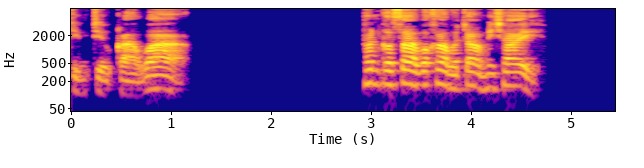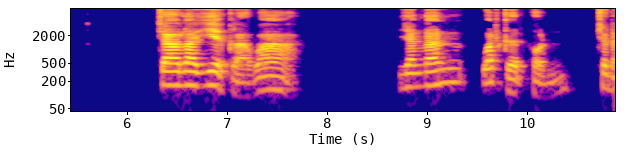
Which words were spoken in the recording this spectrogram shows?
จิงจิ๋วกล่าวว่า ท่านก็ทราบว่าข้าพเจ้าไม่ใช่ เจ้าล่าเยี่ยกล่าวว่า อย่างนั้นวัดเกิดผลฉะไหน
